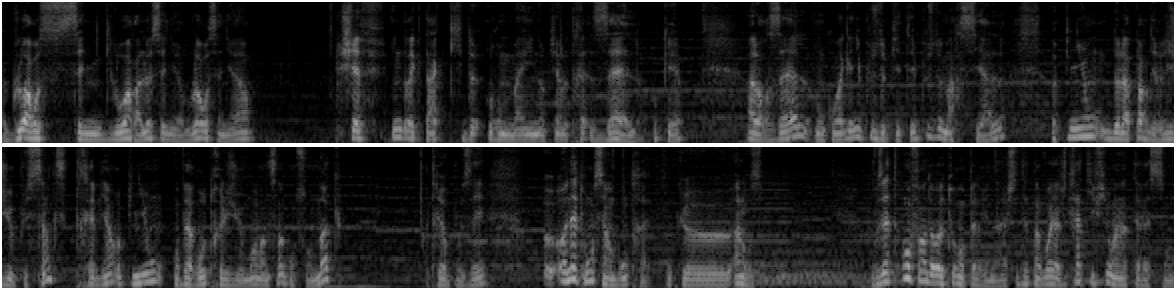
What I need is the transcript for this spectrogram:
Gloire, au Seigneur, gloire à le Seigneur, gloire au Seigneur. Chef Indrektak de Urmain obtient le trait zèle. Ok. Alors zèle, donc on va gagner plus de piété, plus de martial. Opinion de la part des religieux, plus 5, c'est très bien. Opinion envers autres religieux, moins 25, on s'en moque. Très opposé. Euh, honnêtement, c'est un bon trait, donc euh, allons-y. Vous êtes enfin de retour en pèlerinage, c'était un voyage gratifiant et intéressant,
